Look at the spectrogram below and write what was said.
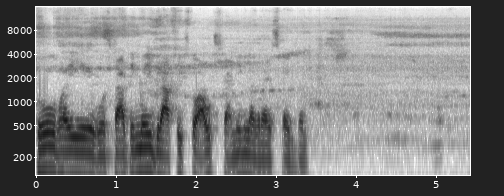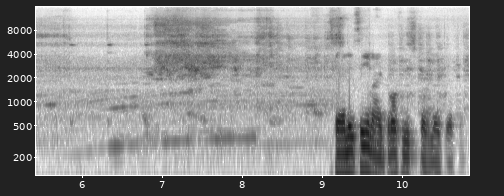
तो भाई वो स्टार्टिंग में ही ग्राफिक्स तो आउटस्टैंडिंग लग रहा है इसका एकदम। पहले से ही नाइट्रोस यूज़ कर लेते थे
